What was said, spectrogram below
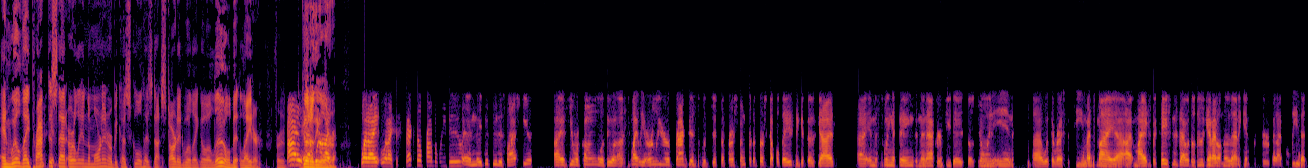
And will they practice that early in the morning, or because school has not started, will they go a little bit later for I, good uh, of the well, I- order? what I what I suspect they'll probably do, and they did do this last year. Uh, if you recall, we'll do a, a slightly earlier practice with just the freshmen for the first couple days to get those guys uh, in the swing of things, and then after a few days, they'll join in uh, with the rest of the team. That's my uh, my expectation. Is that what they'll do again? I don't know that again for sure, but I believe that's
